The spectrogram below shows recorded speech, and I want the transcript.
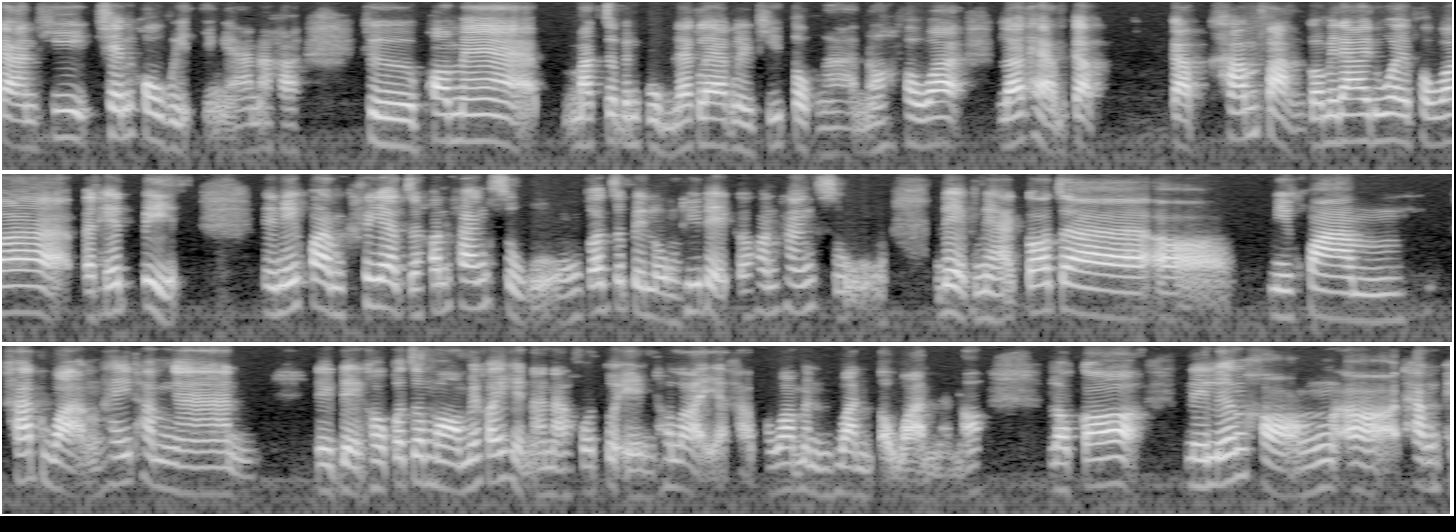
การณ์ที่เช่นโควิด อย่างเงี้ยนะคะ คือพ่อแม่มักจะเป็นกลุ่มแรก ๆ เลยที่ตกงานเนาะเพราะว่าแล้วแถมกับกับข้ามฝั่งก็ไม่ได้ด้วย เพราะว่าประเทศปิด ทีนี้ความเครียดจะค่อนข้างสูง ก็จะไปลงที่เด็กก็ค่อนข้างสูง เด็กเนี่ยก็จะมีความคาดหวังให้ทำงาน เด็กๆเขาก็จะมองไม่ค่อยเห็นอนาคตตัวเองเท่าไหร่อะค่ะเพราะว่ามันวันต่อวันนะเนาะแล้วก็ในเรื่องของอทางเพ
